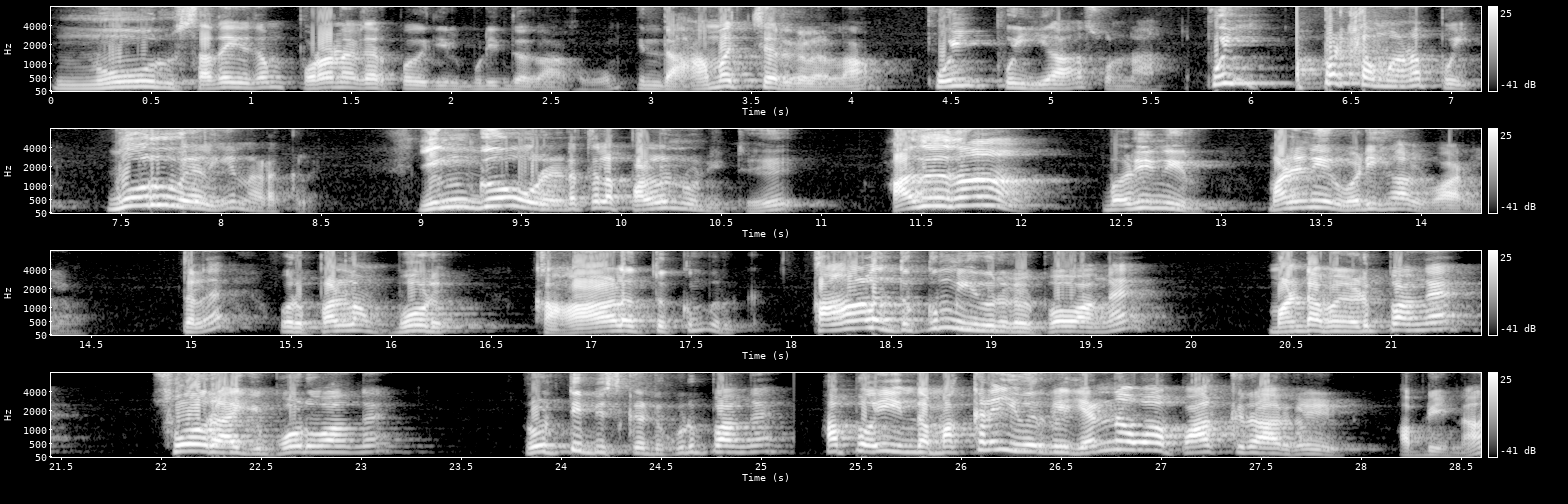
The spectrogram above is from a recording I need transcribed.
நூறு சதவீதம் புறநகர் பகுதியில் முடிந்ததாகவும் இந்த அமைச்சர்கள் எல்லாம் பொய் பொய்யா சொன்னார். பொய் அப்பட்டமான பொய். ஒரு வேலையும் நடக்கலை. எங்கோ ஒரு இடத்துல பள்ளம் நோண்டிட்டு அதுதான் வடிநீர் மழைநீர் வடிகால் வாரியம் இதில் ஒரு பள்ளம் போர்டு. காலத்துக்கும் இருக்குது காலத்துக்கும் இவர்கள் போவாங்க. மண்டபம் எடுப்பாங்க சோறு ஆக்கி போடுவாங்க ரொட்டி பிஸ்கட் கொடுப்பாங்க. அப்போ இந்த மக்களை இவர்கள் என்னவா பார்க்கிறார்கள் அப்படின்னா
